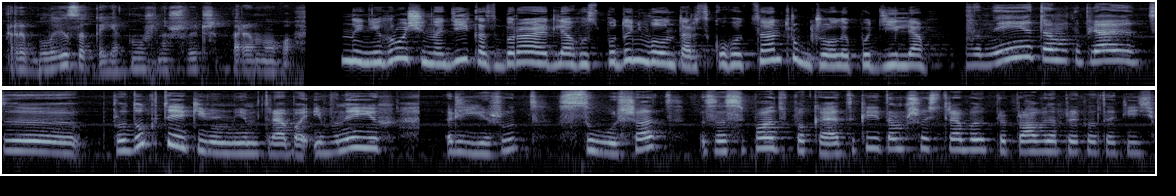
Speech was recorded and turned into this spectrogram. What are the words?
приблизити як можна швидше перемогу. Нині гроші Надійка збирає для господинь волонтерського центру «Бджоли Поділля». Вони там купляють е, продукти, які їм треба, і вони їх ріжуть, сушать, засипають в пакетики, і там щось треба, приправи, наприклад, якісь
